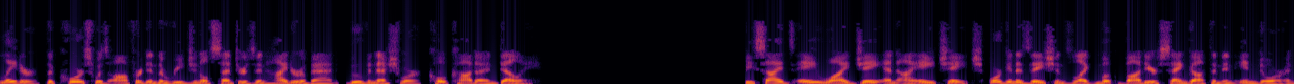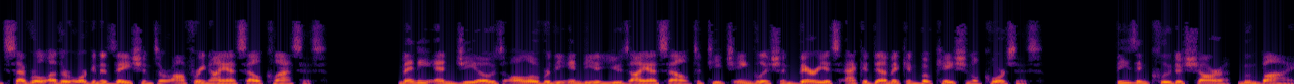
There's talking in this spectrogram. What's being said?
Later, the course was offered in the regional centers in Hyderabad, Bhubaneswar, Kolkata and Delhi. Besides AYJNIHH, organizations like Mook Badhir Sangathan in Indore and several other organizations are offering ISL classes. Many NGOs all over the India use ISL to teach English and various academic and vocational courses. These include Ashara, Mumbai,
